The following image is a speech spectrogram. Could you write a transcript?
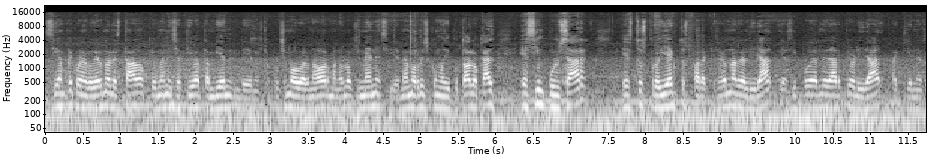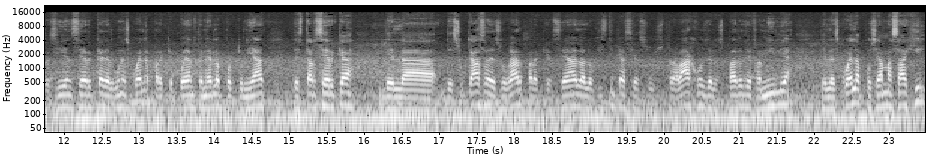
siempre con el gobierno del Estado, que es una iniciativa también de nuestro próximo gobernador Manolo Jiménez y de Memo Ruiz como diputado local, es impulsar estos proyectos para que sea una realidad y así poderle dar prioridad a quienes residen cerca de alguna escuela para que puedan tener la oportunidad de estar cerca de, la, de su casa, de su hogar, para que sea la logística hacia sus trabajos, de los padres de familia, de la escuela, pues sea más ágil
